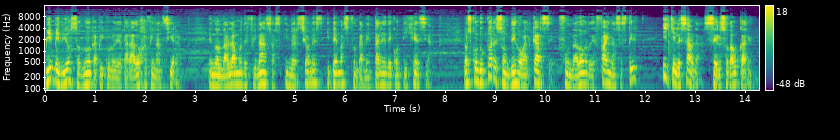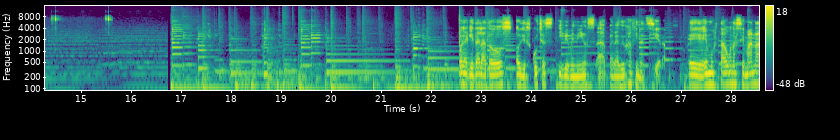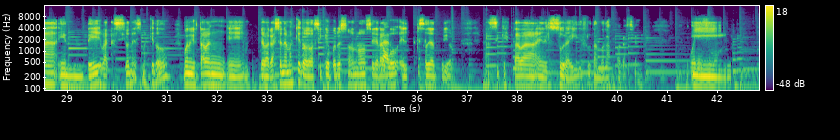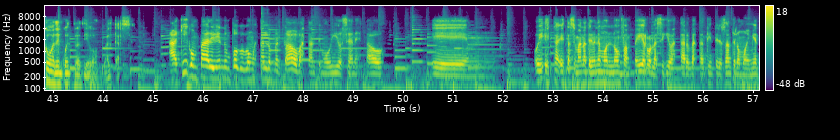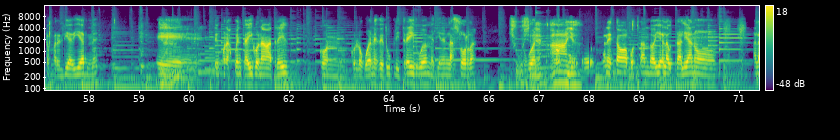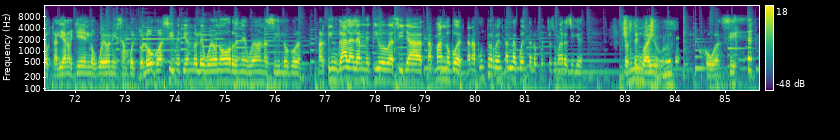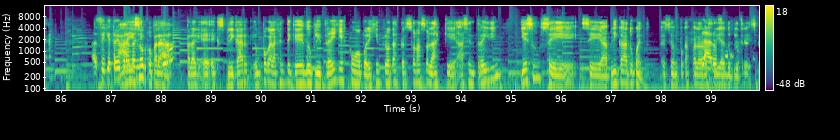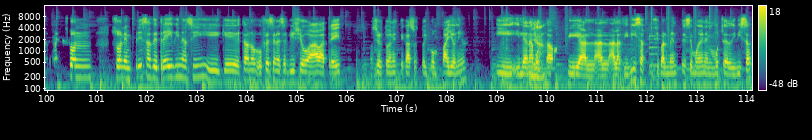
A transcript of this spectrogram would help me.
Bienvenidos a un nuevo capítulo de Paradoja Financiera, en donde hablamos de finanzas, inversiones y temas fundamentales de contingencia. Los conductores son Diego Valcarce, fundador de Finance Street, y quien les habla, Celso Daucario. Hola, ¿qué tal a todos, audio escuchas y bienvenidos a Paradoja Financiera. Eh, hemos estado una semana en, de vacaciones más que todo. Bueno, yo estaba en, eh, de vacaciones más que todo, así que por eso no se grabó el episodio anterior. Así que estaba en el sur ahí disfrutando las vacaciones. ¿Y cómo te encuentras, Diego Valcarce? Aquí, compadre, viendo un poco cómo están los mercados, bastante movidos se han estado. Eh, Hoy, esta, esta semana terminamos el non-fan payroll, así que va a estar bastante interesante los movimientos para el día viernes. Eh, tengo unas cuentas ahí con AvaTrade, con, con los weones de Dupli Trade, weón, me tienen la zorra. ah, ya. Han estado apostando ahí al australiano, al australiano Yen, los weones, y se han vuelto locos así, metiéndole weón órdenes, weón, así, loco. Martín Gala le han metido así ya hasta más no poder. Están a punto de reventar la cuenta los conchas su madre, así que los tengo ahí. sí. Así que estoy esperando. Ah, sí, para, para eh, explicar un poco a la gente que es DupliTrade es como, por ejemplo, otras personas son las que hacen trading y eso se, se aplica a tu cuenta. Eso en pocas palabras sería son, DupliTrade. Son, son empresas de trading así y que están, ofrecen el servicio a AvaTrade, ¿no es cierto? En este caso estoy con Pioneer y, le han apostado a las divisas principalmente, se mueven en muchas divisas.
